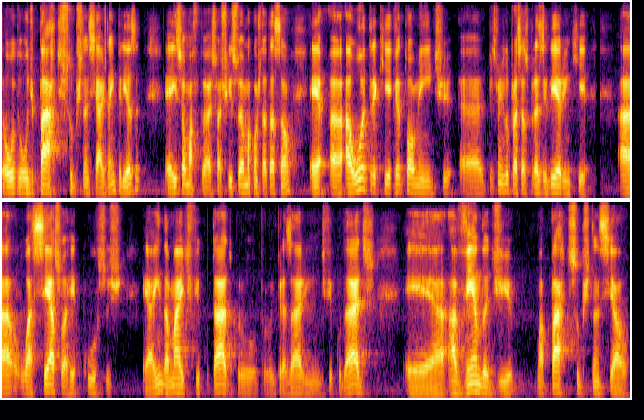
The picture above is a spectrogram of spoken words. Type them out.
ou, ou, de partes substanciais da empresa. É, isso é uma, acho que isso é uma constatação. É, a, a outra é que, eventualmente, é, principalmente no processo brasileiro, em que a, o acesso a recursos é ainda mais dificultado para o empresário em dificuldades, é, a venda de uma parte substancial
